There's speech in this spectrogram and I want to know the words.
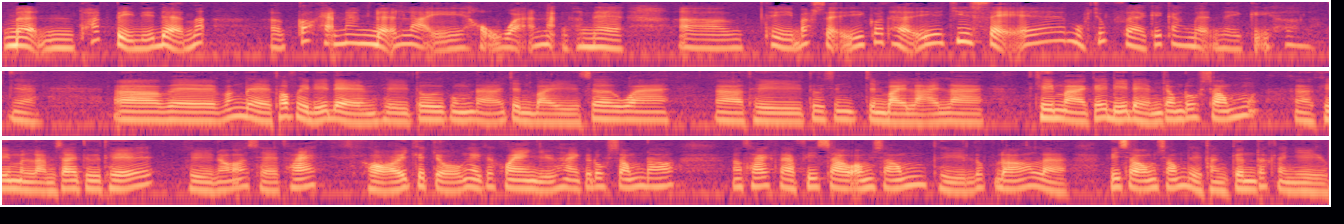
bệnh thoát vị đĩa đệm á, À, có khả năng để lại hậu quả nặng nề à, thì bác sĩ có thể chia sẻ một chút về cái căn bệnh này kỹ hơn. Yeah. Dạ. À, về vấn đề thoát vị đĩa đệm thì tôi cũng đã trình bày sơ qua à, thì tôi xin trình bày lại là khi mà cái đĩa đệm trong đốt sống à, khi mình làm sai tư thế thì nó sẽ thoát khỏi cái chỗ ngay cái khoang giữa hai cái đốt sống đó nó thoát ra phía sau ống sống thì lúc đó là phía sau ống sống thì thần kinh rất là nhiều.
